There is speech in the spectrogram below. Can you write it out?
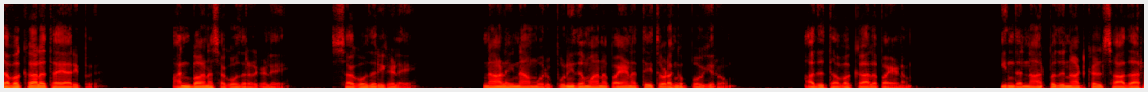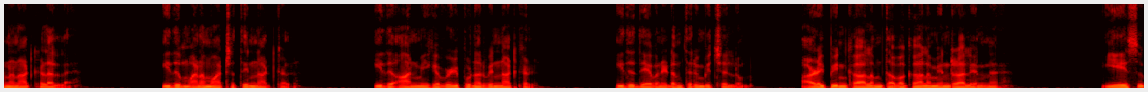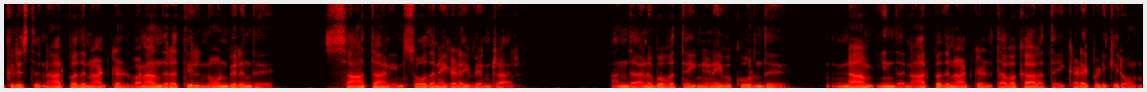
தவக்கால தயாரிப்பு. அன்பான சகோதரர்களே சகோதரிகளே நாளை நாம் ஒரு புனிதமான பயணத்தை தொடங்கப் போகிறோம். அது தவக்கால பயணம். இந்த நாற்பது நாட்கள் சாதாரண நாட்கள் அல்ல. இது மனமாற்றத்தின் நாட்கள். இது ஆன்மீக விழிப்புணர்வின் நாட்கள். இது தேவனிடம் திரும்பிச் செல்லும். அழைப்பின் காலம் தவக்காலம் என்றால் என்ன? இயேசு கிறிஸ்து நாற்பது நாட்கள் வனாந்தரத்தில் நோன்பிருந்து சாத்தானின் சோதனைகளை வென்றார். அந்த அனுபவத்தை நினைவு கூர்ந்து நாம் இந்த நாற்பது நாட்கள் தவக்காலத்தை கடைபிடிக்கிறோம்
